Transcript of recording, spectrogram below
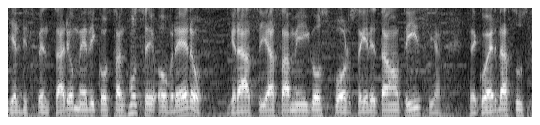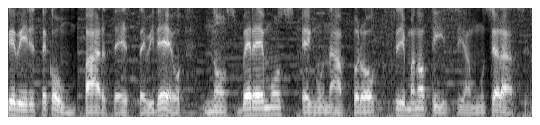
y el Dispensario Médico San José Obrero. Gracias amigos por seguir esta noticia. Recuerda suscribirte, comparte este video. Nos veremos en una próxima noticia. Muchas gracias.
